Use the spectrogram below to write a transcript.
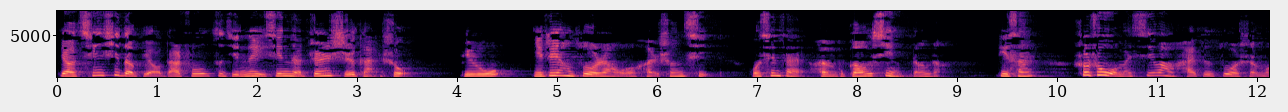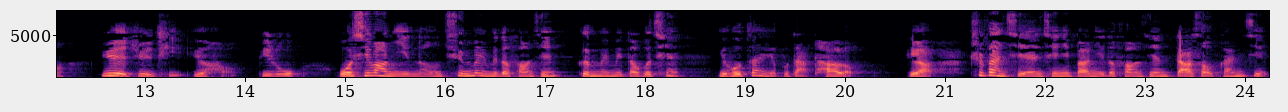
要清晰的表达出自己内心的真实感受，比如你这样做让我很生气，我现在很不高兴等等。第三，说出我们希望孩子做什么，越具体越好，比如。我希望你能去妹妹的房间跟妹妹道个歉，以后再也不打她了。第二，吃饭前，请你把你的房间打扫干净。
